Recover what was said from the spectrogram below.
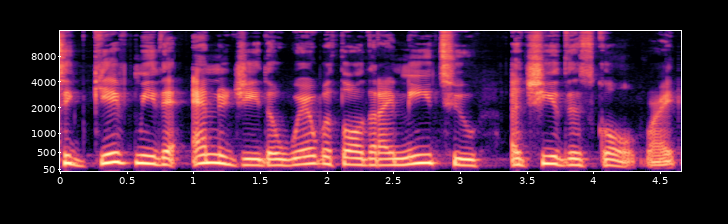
to give me the energy, the wherewithal that I need to achieve this goal, right?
